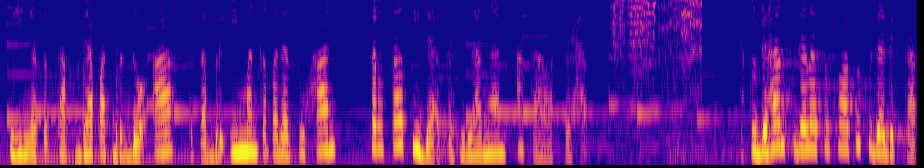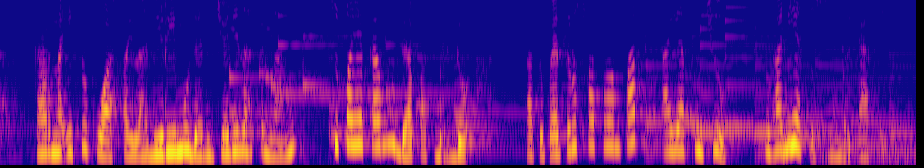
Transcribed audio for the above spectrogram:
sehingga tetap dapat berdoa, tetap beriman kepada Tuhan, serta tidak kehilangan akal sehat. Kesudahan segala sesuatu sudah dekat. Karena itu kuasailah dirimu dan jadilah tenang supaya kamu dapat berdoa. 1 Petrus pasal 4 ayat 7. Tuhan Yesus memberkati.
